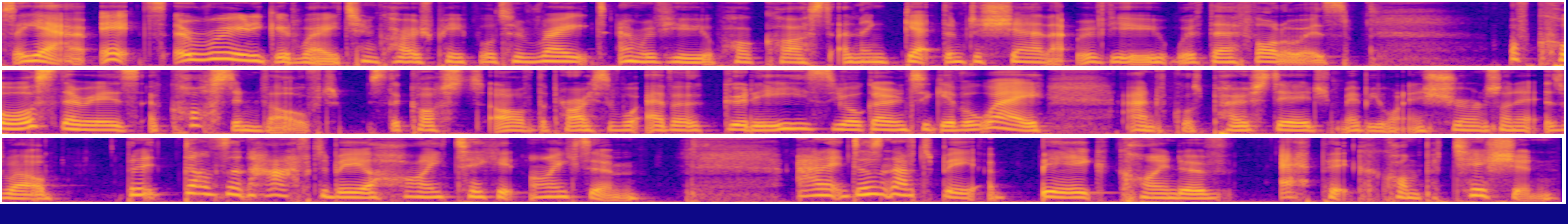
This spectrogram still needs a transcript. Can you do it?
So, yeah, it's a really good way to encourage people to rate and review your podcast and then get them to share that review with their followers. Of course, there is a cost involved. It's the cost of the price of whatever goodies you're going to give away, and of course, postage. Maybe you want insurance on it as well. But it doesn't have to be a high ticket item, and it doesn't have to be a big kind of epic competition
